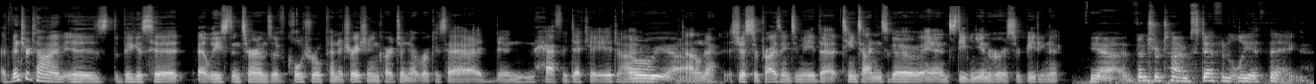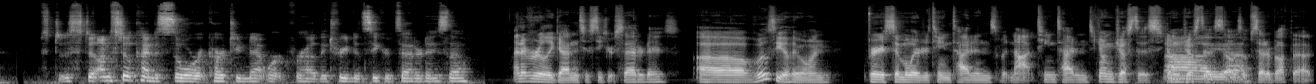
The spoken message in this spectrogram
Adventure Time is the biggest hit, at least in terms of cultural penetration, Cartoon Network has had in half a decade. I, Oh, yeah. I don't know. It's just surprising to me that Teen Titans Go and Steven Universe are beating it. Yeah, Adventure Time's definitely a thing. St- still, I'm still kind of sore at Cartoon Network for how they treated Secret Saturdays, though. I never really got into Secret Saturdays. Uh, what was the other one? Very similar to Teen Titans, but not Teen Titans. Young Justice. Young Ah, Justice. I was upset about that.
